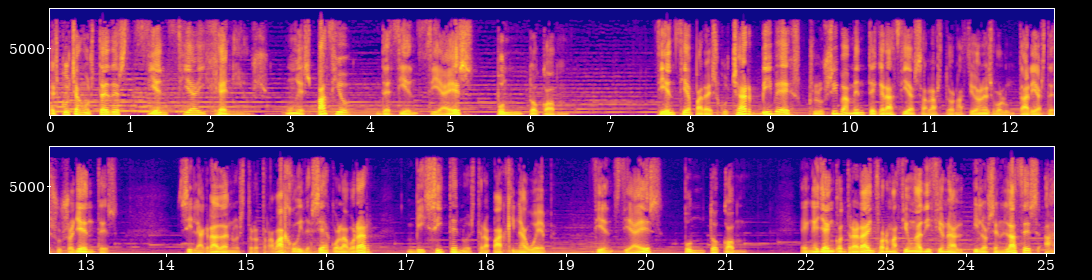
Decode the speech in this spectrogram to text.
Escuchan ustedes Ciencia y Genios, un espacio de cienciaes.com. Ciencia para escuchar vive exclusivamente gracias a las donaciones voluntarias de sus oyentes. Si le agrada nuestro trabajo y desea colaborar, visite nuestra página web cienciaes.com. En ella encontrará información adicional y los enlaces a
